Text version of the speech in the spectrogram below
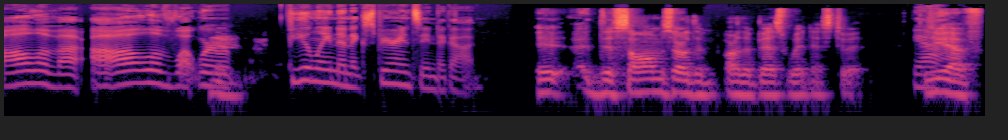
all of uh, all of what we're yeah. feeling and experiencing to God? It, the Psalms are the are the best witness to it. Yeah. You have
